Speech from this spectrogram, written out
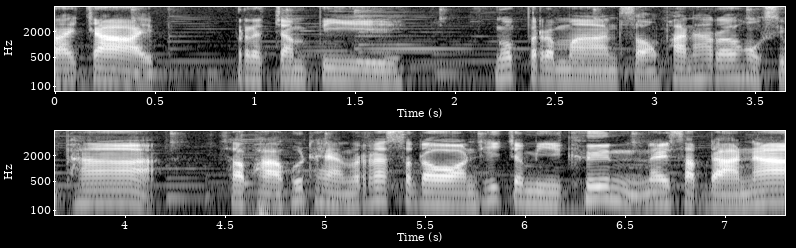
รายจ่าย ประจำปี งบประมาณ 2565 สภาผู้แทนราษฎรที่จะมีขึ้นในสัปดาห์หน้า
